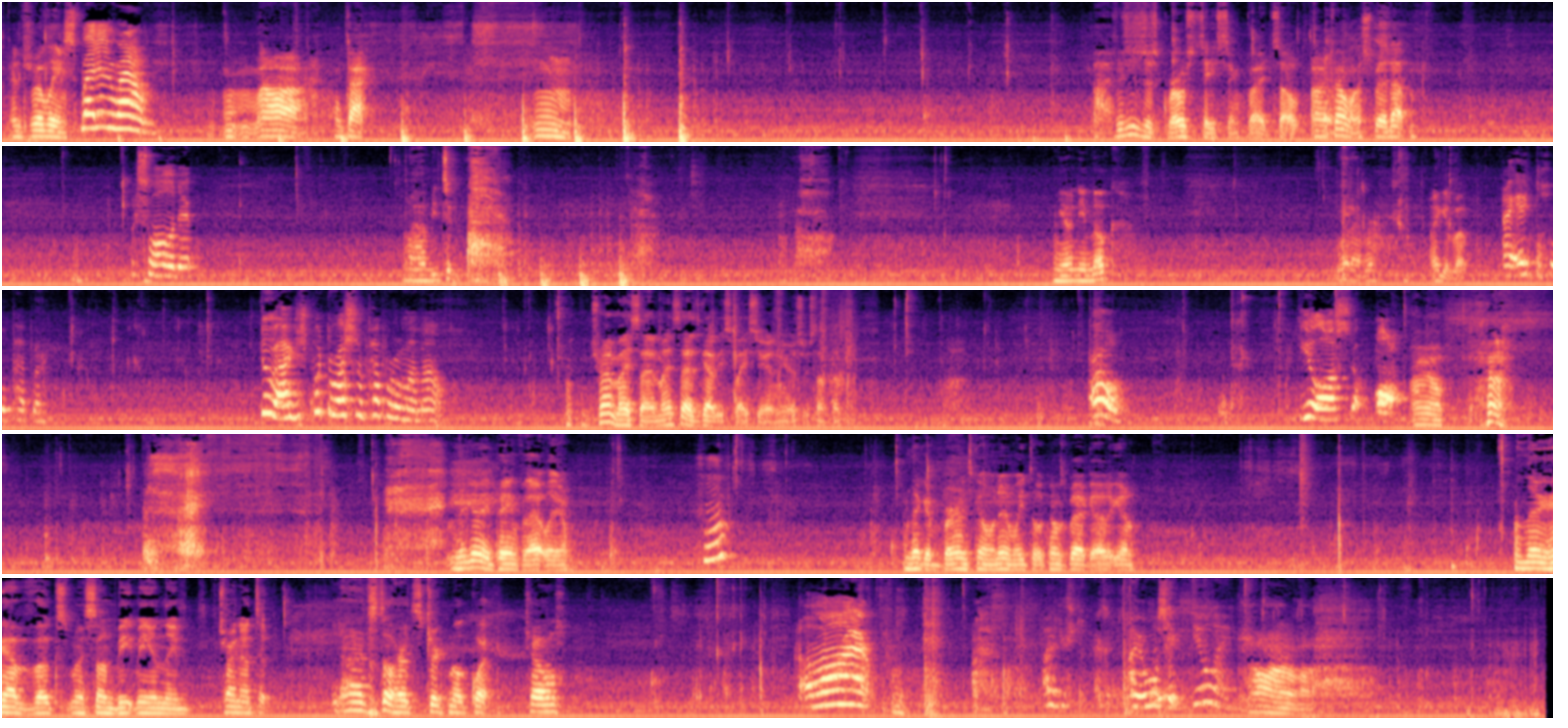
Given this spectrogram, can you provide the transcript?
it's really. Spread it around. Mm, ah, okay. Mmm. Ah, this is just gross tasting by itself. I kind of want to spit it up. I swallowed it. Uh, me too. You don't need milk? Whatever. I give up. I ate the whole pepper. Dude, I just put the rest of the pepper in my mouth. Try my side. My side's got to be spicier than yours or something. Oh. You lost it. Oh. I know. You're gonna be paying for that later. Hmm? I think it burns going in. Wait till it comes back out again. And there you have it, folks. My son beat me, and they try not to. Ah, it still hurts. Drink milk quick. Challenge. Ah. I just, I almost hit. doing? Ah.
